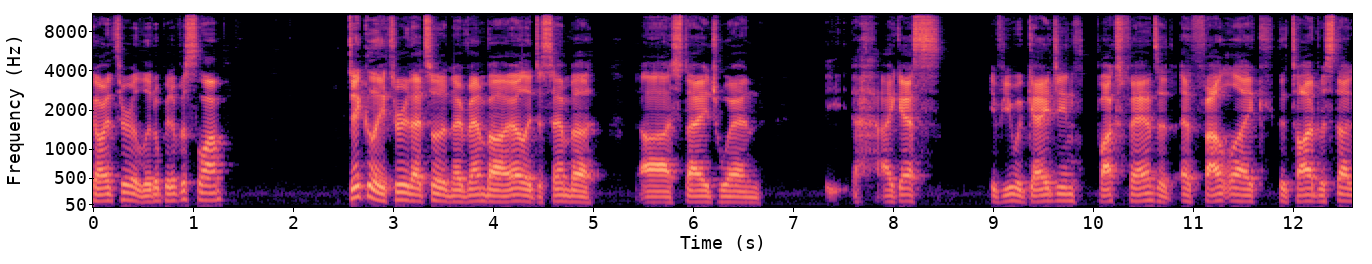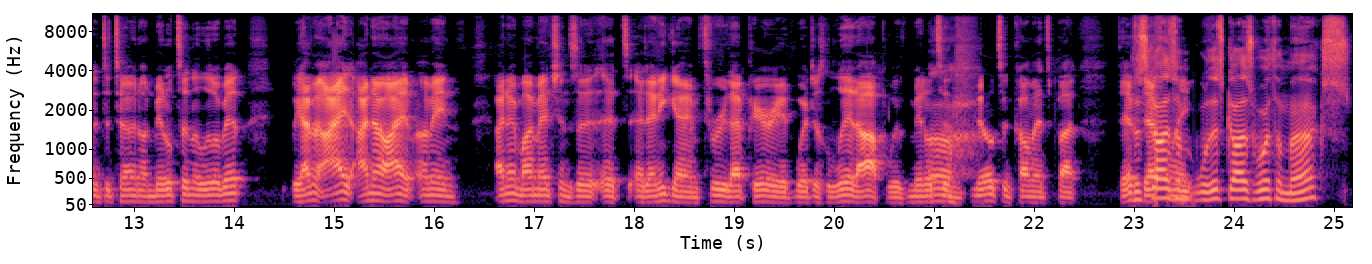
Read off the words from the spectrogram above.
going through a little bit of a slump, particularly through that sort of November, early December uh, stage when I guess if you were gauging Bucks fans, it, it, felt like the tide was starting to turn on Middleton a little bit. We haven't. I I know. I I mean. I know my mentions at, at, at any game through that period were just lit up with Middleton Middleton comments, but this guy's a, well, this guy's worth a max.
